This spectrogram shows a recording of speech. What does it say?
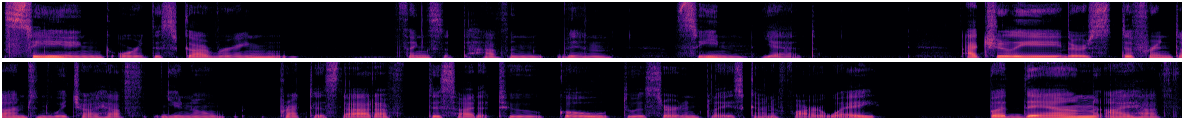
seeing or discovering things that haven't been seen yet. Actually, there's different times in which I have, you know, practiced that. I've decided to go to a certain place kind of far away. But then I have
